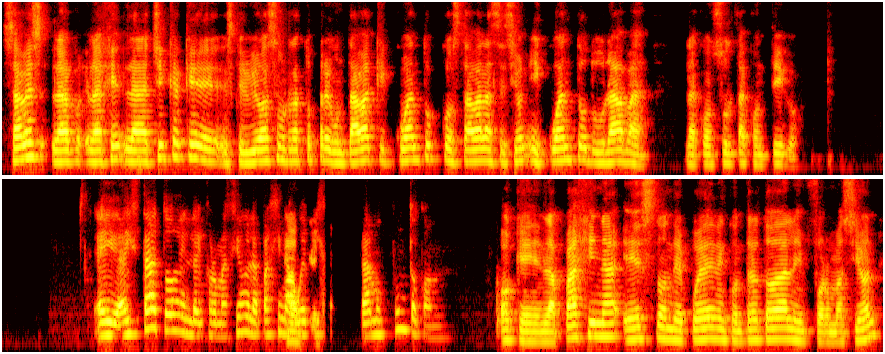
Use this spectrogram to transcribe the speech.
¿Sabes? La, chica que escribió hace un rato preguntaba que cuánto costaba la sesión y cuánto duraba la consulta contigo. Eh, ahí está todo en la información en la página ah, web. Ok, en la página es donde pueden encontrar toda la información.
